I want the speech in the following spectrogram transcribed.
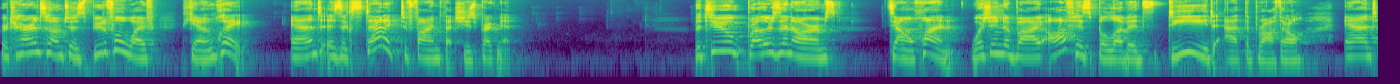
returns home to his beautiful wife, Tian Hui, and is ecstatic to find that she's pregnant. The two brothers in arms, Jiang Huan, wishing to buy off his beloved's deed at the brothel, and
